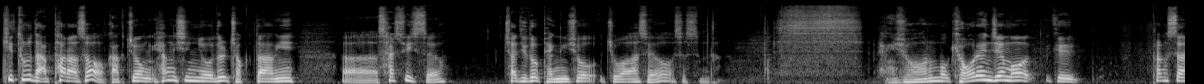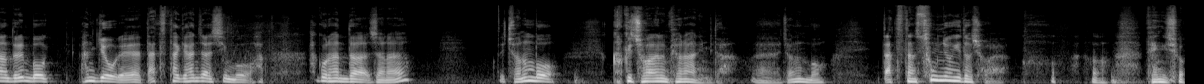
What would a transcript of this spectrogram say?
키트로 다 팔아서 각종 향신료들 적당히 어, 살수 있어요. 차디도 뱅쇼 좋아하세요? 썼습니다. 뱅쇼는 뭐 겨울에 이제 뭐 그 프랑스 사람들은 뭐 한겨울에 따뜻하게 한 잔씩 뭐 하곤 한다잖아요. 근데 저는 뭐 그렇게 좋아하는 편은 아닙니다. 네, 저는 뭐 따뜻한 숭늉이 더 좋아요. 뱅쇼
